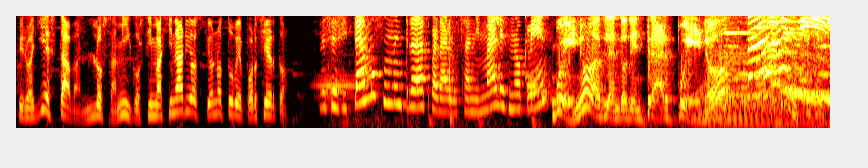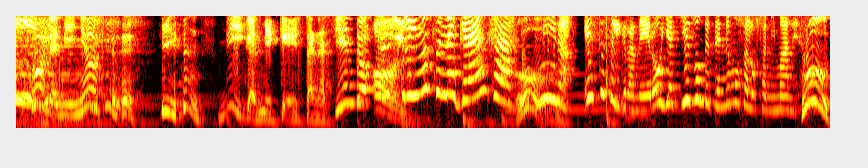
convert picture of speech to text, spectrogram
pero allí estaban los amigos imaginarios. Yo no tuve, por cierto. Necesitamos una entrada para los animales, ¿no creen? Bueno, hablando de entrar, ¿puedo? Hola, niños. Y díganme qué están haciendo hoy. ¡Construimos una granja! Oh. Mira, este es el granero y aquí es donde tenemos a los animales. Oh,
